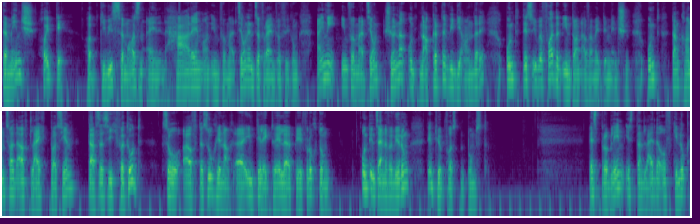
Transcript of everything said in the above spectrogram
Der Mensch heute hat gewissermaßen einen Harem an Informationen zur freien Verfügung. Eine Information schöner und nackerter wie die andere und das überfordert ihn dann auf einmal den Menschen. Und dann kann es halt auch leicht passieren, dass er sich vertut so auf der Suche nach äh, intellektueller Befruchtung und in seiner Verwirrung den Türpfosten bumst. Das Problem ist dann leider oft genug,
